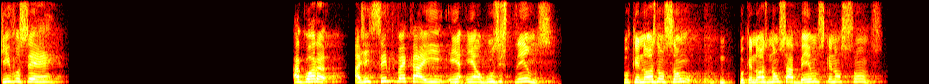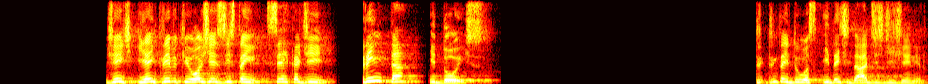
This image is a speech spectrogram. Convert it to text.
Quem você é? Agora, a gente sempre vai cair em, em alguns extremos, porque nós não somos, porque nós não sabemos quem nós somos. Gente, e é incrível que hoje existem cerca de 32. 32 identidades de gênero.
